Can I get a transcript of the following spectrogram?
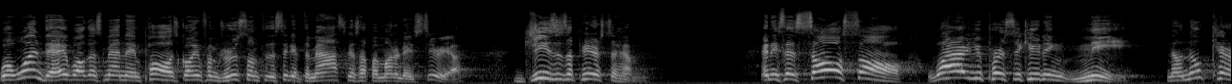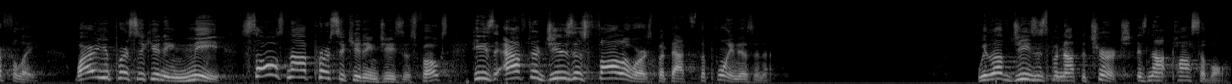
Well, one day, while this man named Paul is going from Jerusalem to the city of Damascus up in modern day Syria, Jesus appears to him. And he says, Saul, Saul, why are you persecuting me? Now, note carefully. Why are you persecuting me? Saul's not persecuting Jesus, folks. He's after Jesus' followers, but that's the point, isn't it? We love Jesus, but not the church is not possible.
